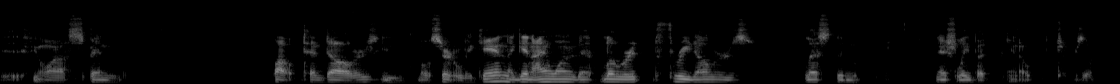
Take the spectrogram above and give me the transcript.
if you want to spend about ten dollars, you most certainly can. Again, I wanted to lower it three dollars less than initially, but you know, in terms of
